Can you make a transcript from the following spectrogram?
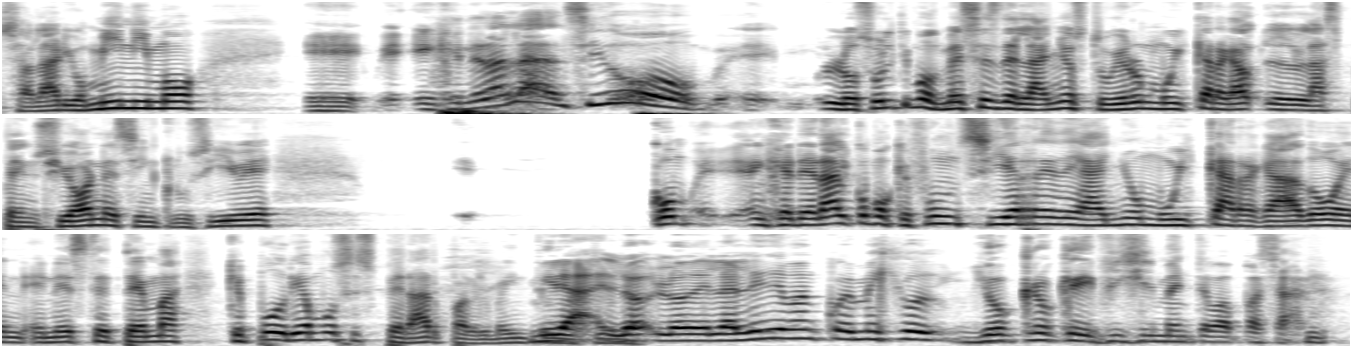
salario mínimo. Eh, en general han sido, eh, los últimos meses del año estuvieron muy cargados, las pensiones inclusive. en general, como que fue un cierre de año muy cargado en, este tema. ¿Qué podríamos esperar para el 2021? Mira, lo, lo, de la ley de Banco de México, yo creo que difícilmente va a pasar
